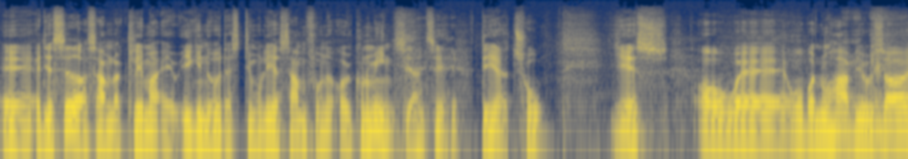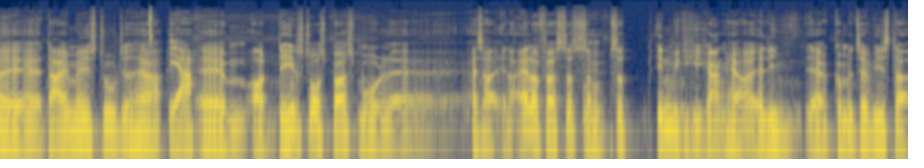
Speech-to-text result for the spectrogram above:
Øh, at jeg sidder og samler klemmer er jo ikke noget, der stimulerer samfundet og økonomien, siger han til DR2. Yes. Og øh, Robert, nu har vi jo så øh, dig med i studiet her. Ja. Øhm, og det helt store spørgsmål, øh, altså, eller allerførst, så, så, mm. så inden vi gik i gang her, og jeg, lige, jeg kom til at vise dig,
